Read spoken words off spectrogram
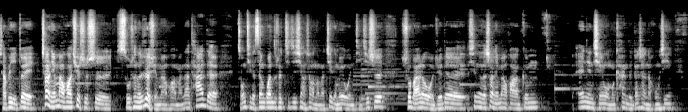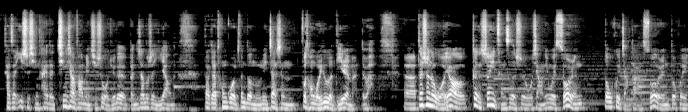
小 B 对少年漫画确实是俗称的热血漫画嘛？那它的总体的三观都是积极向上的嘛？这个没有问题。其实说白了，我觉得现在的少年漫画跟 N 年前我们看的《闪闪的红星》，它在意识形态的倾向方面，其实我觉得本质上都是一样的。大家通过奋斗努力战胜不同维度的敌人嘛，对吧？呃，但是呢，我要更深一层次的是，我想，因为所有人都会长大，所有人都会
